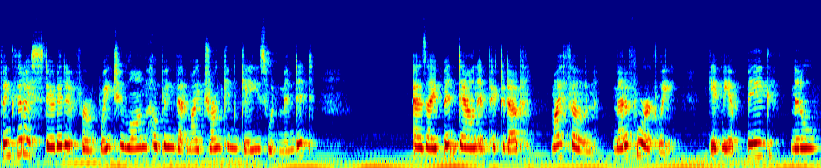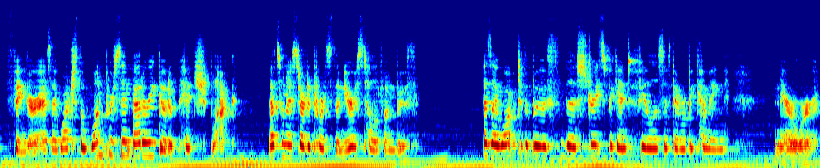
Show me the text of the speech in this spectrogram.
think that I stared at it for way too long, hoping that my drunken gaze would mend it. As I bent down and picked it up, my phone, metaphorically, gave me a big middle finger as I watched the 1% battery go to pitch black. That's when I started towards the nearest telephone booth. As I walked to the booth, the streets began to feel as if they were becoming narrower,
